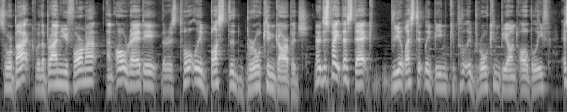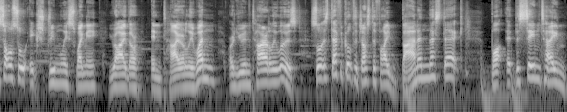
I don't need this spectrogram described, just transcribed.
So we're back with a brand new format, and already there is totally busted, broken garbage. Now despite this deck realistically being completely broken beyond all belief, it's also extremely swingy. You either entirely win, or you entirely lose. So it's difficult to justify banning this deck, but at the same time,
